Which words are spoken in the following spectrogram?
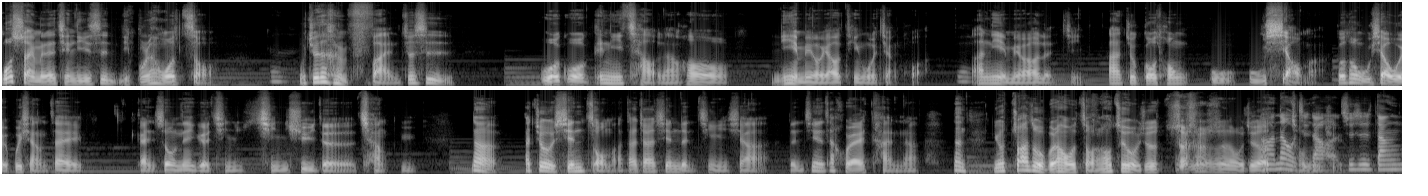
我甩门的前提是你不让我走，我觉得很烦。就是我我跟你吵，然后你也没有要听我讲话。啊，你也没有要冷静，啊，就沟通无无效嘛？沟通无效，我也不想再感受那个情情绪的场域，那那就先走嘛，大家先冷静一下。冷静了再回来谈啊。那你又抓着我不让我走，然后最后我就，我就啊，那我知道了，就是当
